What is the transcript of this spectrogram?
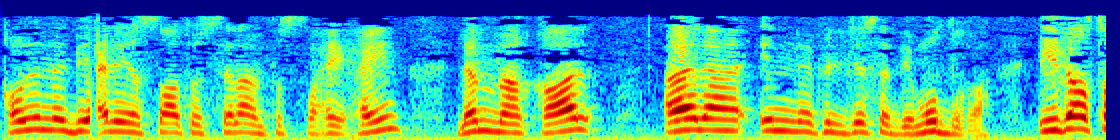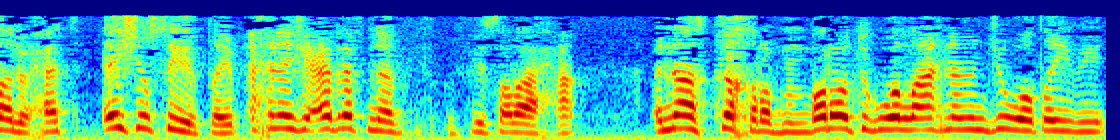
قول النبي عليه الصلاة والسلام في الصحيحين لما قال ألا إن في الجسد مضغة. إذا صلحت إيش يصير؟ طيب إحنا إيش عرفنا في صلاحها؟ الناس تخرب من برا وتقول والله إحنا من جوا طيبين.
